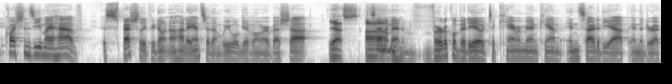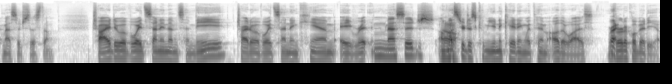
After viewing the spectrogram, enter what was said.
questions you might have, especially if we don't know how to answer them, we will give them our best shot. Yes. Send um, them in vertical video to cameraman cam inside of the app in the direct message system. Try to avoid sending them to me. Try to avoid sending Cam a written message unless Oh. you're just communicating with him otherwise. Right. Vertical video.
